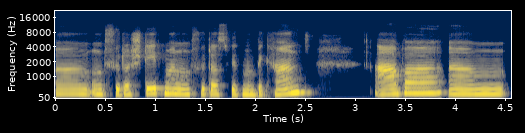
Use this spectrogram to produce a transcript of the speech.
Ähm, und für das steht man und für das wird man bekannt. Aber ähm,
